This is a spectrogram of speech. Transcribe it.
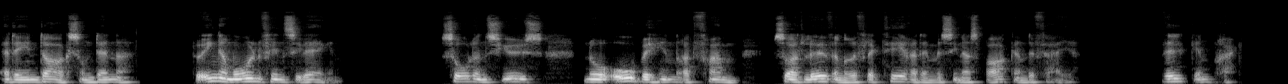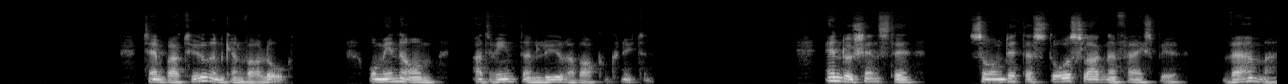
är det en dag som denna, då inga moln finns i vägen. Solens ljus når obehindrat fram så att löven reflekterar det med sina sprakande färger. Vilken prakt! Temperaturen kan vara låg och minna om att vintern lyrar bakom knuten. Ändå känns det som om detta storslagna färgspel värmer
